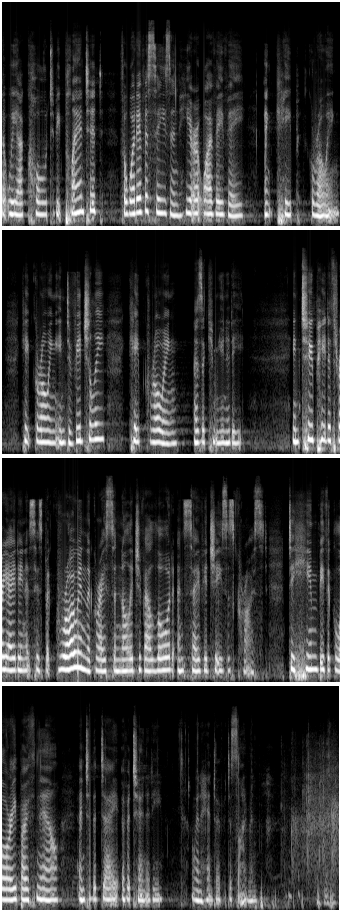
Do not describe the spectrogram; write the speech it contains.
That we are called to be planted for whatever season here at YVV and keep growing. Keep growing individually, keep growing as a community. In 2 Peter 3:18 it says, "But grow in the grace and knowledge of our Lord and Savior Jesus Christ. To him be the glory both now and to the day of eternity." I'm going to hand over to Simon.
